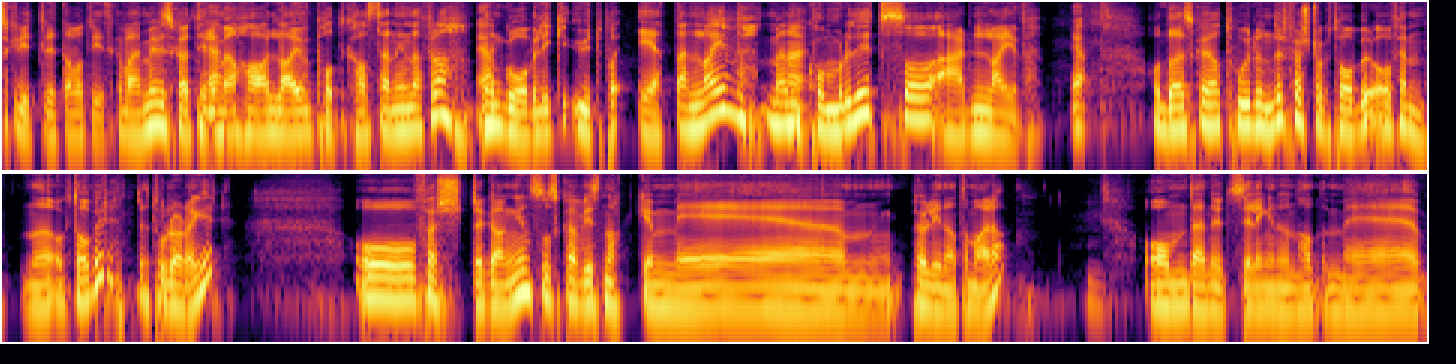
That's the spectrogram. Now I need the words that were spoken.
skryte litt av at vi skal være med. Vi skal jo til og Ja. med ha live podkast-sending derfra. Den går vel ikke ut på eteren live, men Nei. kommer du dit, så er den live. Ja. Og da skal vi ha to runder. 1. oktober og 15. oktober. Det er to lørdager. Og første gangen så skal vi snakke med um, Paulina Tamara om den utstillingen hun hadde med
